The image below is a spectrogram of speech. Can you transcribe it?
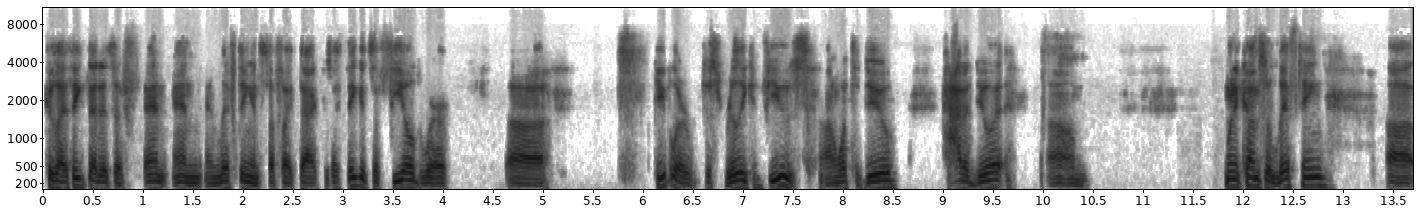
because I think that it's a and and and lifting and stuff like that because I think it's a field where uh, people are just really confused on what to do, how to do it. Um, when it comes to lifting, uh,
